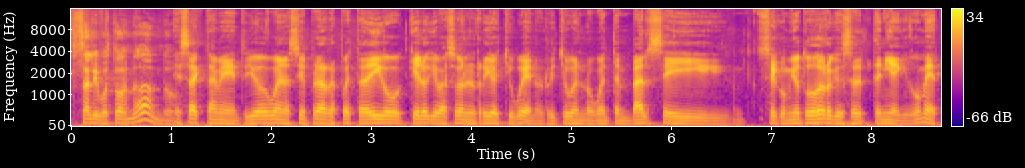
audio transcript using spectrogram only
salimos todos nadando. Exactamente. Yo, bueno, siempre la respuesta digo, ¿qué es lo que pasó en el río Chihueno? El río Chihueno no cuenta embalse y se comió todo lo que se tenía que comer.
